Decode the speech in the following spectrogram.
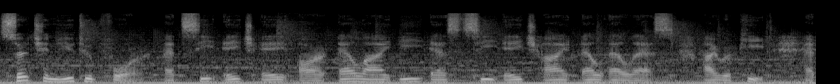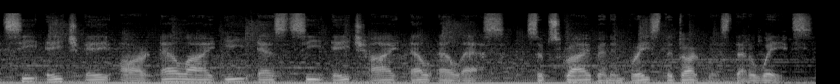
Search in YouTube for at C H A R L I E S C H I L L S. I repeat, at C H A R L I E S C H I L L S. Subscribe and embrace the darkness that awaits.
